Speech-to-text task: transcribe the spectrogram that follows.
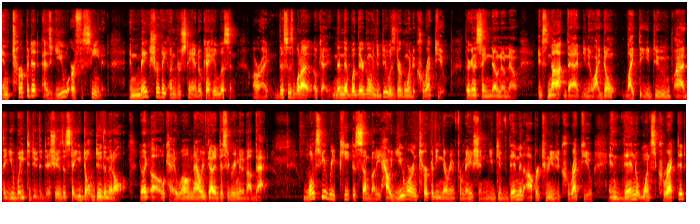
Interpret it as you are seeing it. And make sure they understand okay hey listen all right this is what i okay. And then what they're going to do is they're going to correct you. They're going to say no, no, no. It's not that you know I don't like that you do uh, that you wait to do the dishes. It's that you don't do them at all. You're like, oh, okay. Well, now we've got a disagreement about that. Once you repeat to somebody how you are interpreting their information, you give them an opportunity to correct you, and then once corrected,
